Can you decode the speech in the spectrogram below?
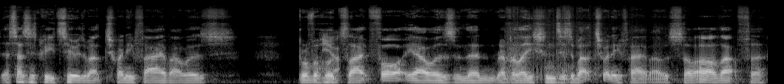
Assassin's Creed Two is about twenty five hours. Brotherhood's like forty hours, and then Revelations is about twenty five hours. So all that for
